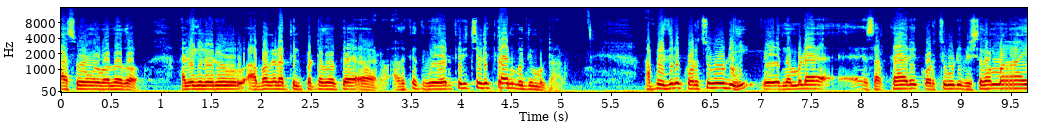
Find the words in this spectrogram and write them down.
അസുഖങ്ങൾ വന്നതോ അല്ലെങ്കിൽ ഒരു അപകടത്തിൽപ്പെട്ടതോ ഒക്കെ ആണ്? അതൊക്കെ വേർതിരിച്ചെടുക്കാൻ ബുദ്ധിമുട്ടാണ്. അപ്പോൾ ഇതിന് കുറച്ചുകൂടി നമ്മുടെ സർക്കാർ കുറച്ചുകൂടി വിശദമായ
